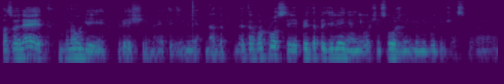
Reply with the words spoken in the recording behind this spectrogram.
позволяет многие вещи на этой земле. Надо, это вопросы предопределения, они очень сложные, мы не будем сейчас э,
